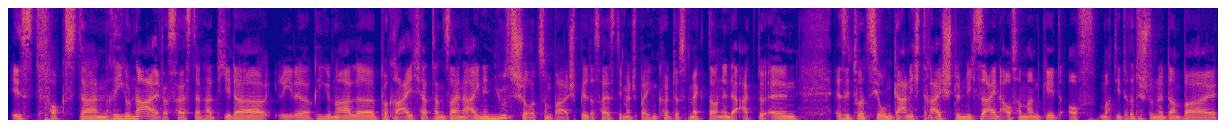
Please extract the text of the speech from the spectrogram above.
ist Fox dann regional. Das heißt, dann hat jeder, jeder regionale Bereich hat dann seine eigene News-Show zum Beispiel. Das heißt, dementsprechend könnte SmackDown SmackDown in der aktuellen äh, Situation gar nicht dreistündig sein, außer man geht auf, macht die dritte Stunde dann bei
